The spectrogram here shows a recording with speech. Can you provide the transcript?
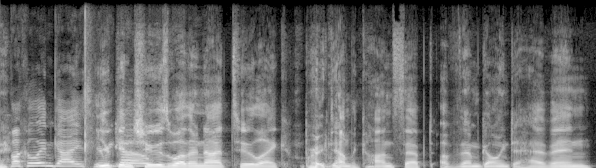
buckle in, guys. Here you can go. choose whether or not to like break down the concept of them going to heaven,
